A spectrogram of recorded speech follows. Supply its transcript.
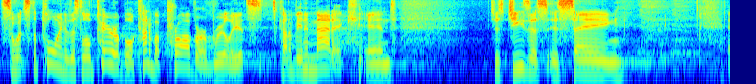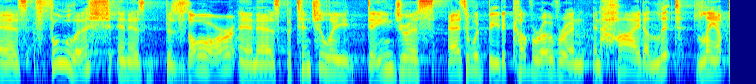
So, what's the point of this little parable? Kind of a proverb, really. It's, it's kind of enigmatic. And just Jesus is saying, as foolish and as bizarre and as potentially dangerous as it would be to cover over and, and hide a lit lamp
